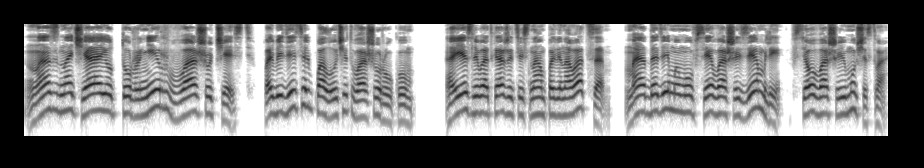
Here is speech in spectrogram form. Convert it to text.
«Назначаю турнир в вашу честь. Победитель получит вашу руку. А если вы откажетесь нам повиноваться, мы отдадим ему все ваши земли, все ваше имущество.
